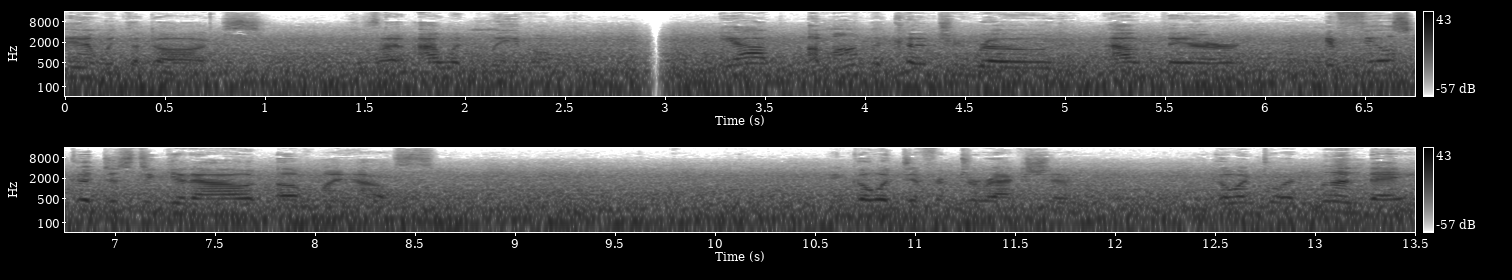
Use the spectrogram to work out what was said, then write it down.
and with the dogs because I, I wouldn't leave them. Yeah, I'm on the country road out there. It feels good just to get out of my house and go a different direction. Going toward Munday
